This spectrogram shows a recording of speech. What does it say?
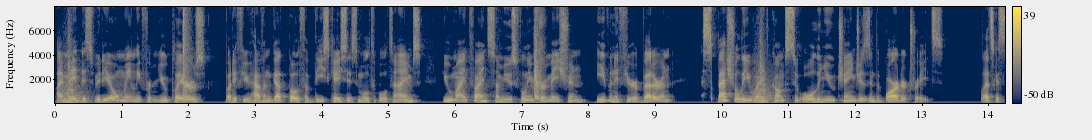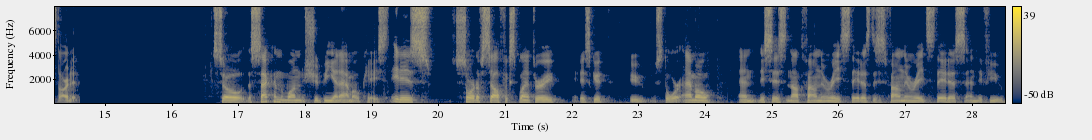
I made this video mainly for new players, but if you haven't got both of these cases multiple times, you might find some useful information even if you're a veteran, especially when it comes to all the new changes in the barter trades. Let's get started. So the second one should be an ammo case. It is sort of self-explanatory. It is good to store ammo and this is not found in raid status. This is found in raid status and if you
